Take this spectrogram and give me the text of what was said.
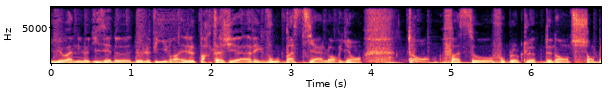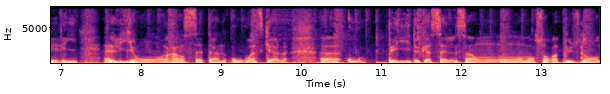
Johan le disait, de, de le vivre et de le partager avec vous. Bastia, Lorient, tant face au Football Club de Nantes, Chambéry, Lyon, Reims, Sainte-Anne ou Ascal euh, ou Pays de Cassel. Ça, on, en saura plus dans,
